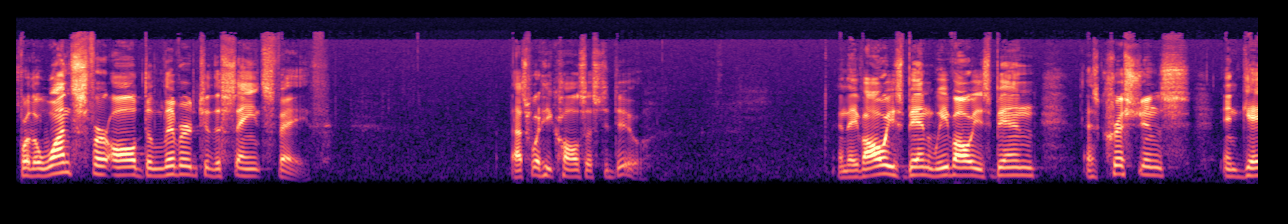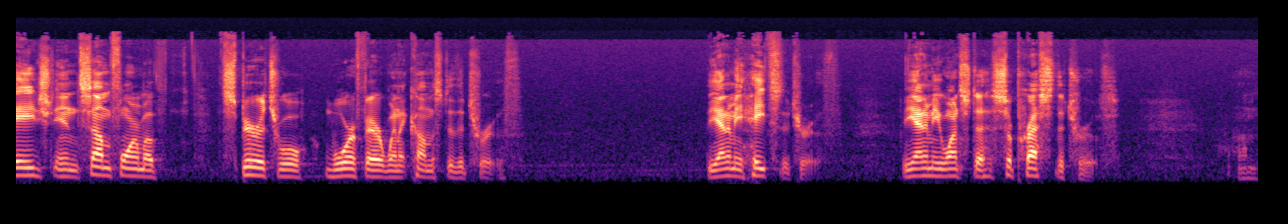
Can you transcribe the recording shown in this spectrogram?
for the once for all delivered to the saints' faith. That's what he calls us to do. And they've always been, we've always been, as Christians, engaged in some form of spiritual warfare when it comes to the truth. The enemy hates the truth, the enemy wants to suppress the truth. Um,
